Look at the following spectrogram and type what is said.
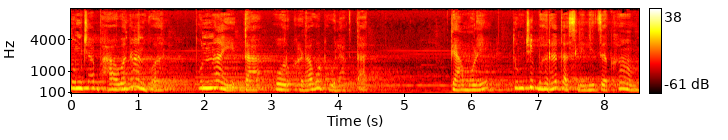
तुमच्या भावनांवर पुन्हा एकदा ओरखडा उठवू लागतात. त्यामुळे तुमची भरत असलेली जखम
